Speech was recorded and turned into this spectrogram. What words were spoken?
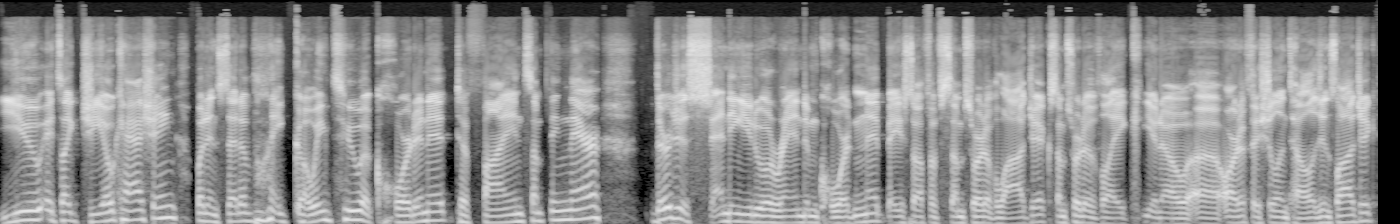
you it's like geocaching but instead of like going to a coordinate to find something there they're just sending you to a random coordinate based off of some sort of logic some sort of like you know uh, artificial intelligence logic.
